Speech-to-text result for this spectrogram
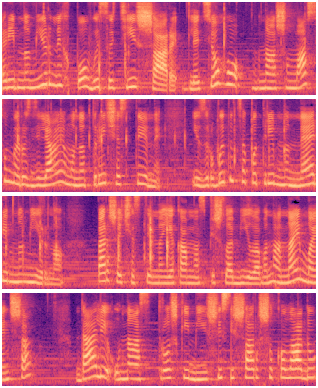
рівномірних по висоті шари. Для цього нашу масу ми розділяємо на три частини, і зробити це потрібно нерівномірно. Перша частина, яка в нас пішла біла, вона найменша. Далі у нас трошки більший шар шоколаду.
